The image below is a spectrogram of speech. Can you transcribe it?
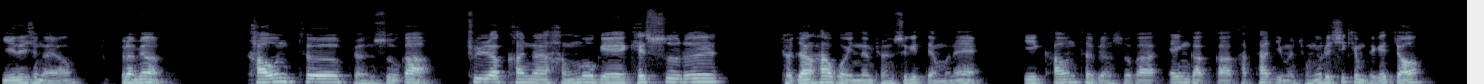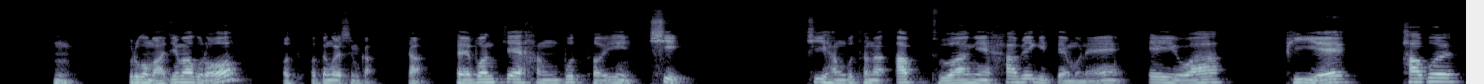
이해되시나요? 그러면 카운트 변수가 출력하는 항목의 개수를 저장하고 있는 변수이기 때문에 이 카운트 변수가 n값과 같아지면 종료를 시키면 되겠죠. 음. 그리고 마지막으로 어, 떤 거였습니까? 자, 세 번째 항부터인 C. C 항부터는 앞 두 항의 합이기 때문에 A와 B의 합을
